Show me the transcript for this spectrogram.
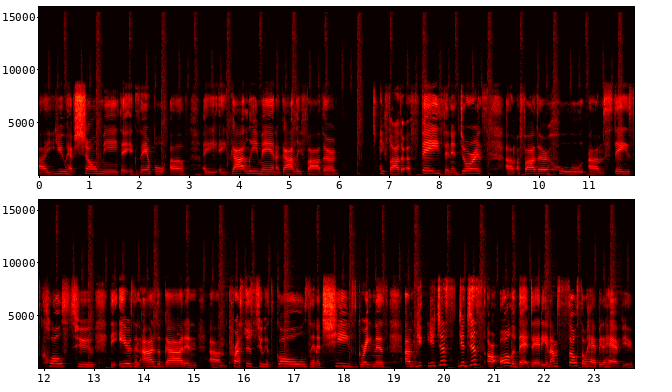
Uh, you have shown me the example of a, a godly man, a godly father a father of faith and endurance, um, a father who um, stays close to the ears and eyes of God and um, presses to his goals and achieves greatness. Um, you, you just you just are all of that, Daddy, and I'm so so happy to have you.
